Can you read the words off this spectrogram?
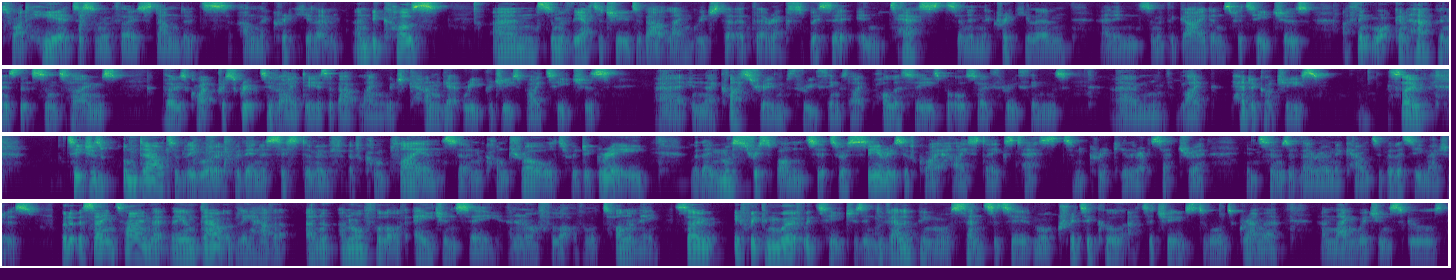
to adhere to some of those standards and the curriculum. And because and some of the attitudes about language that are, that are explicit in tests and in the curriculum and in some of the guidance for teachers, I think what can happen is that sometimes those quite prescriptive ideas about language can get reproduced by teachers uh, in their classroom through things like policies, but also through things um, like pedagogies. So teachers undoubtedly work within a system of, of compliance and control to a degree where they must respond to, to a series of quite high stakes tests and curricula, etc., in terms of their own accountability measures. But at the same time, that they undoubtedly have a, an, an awful lot of agency and an awful lot of autonomy. So, if we can work with teachers in developing more sensitive, more critical attitudes towards grammar and language in schools,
